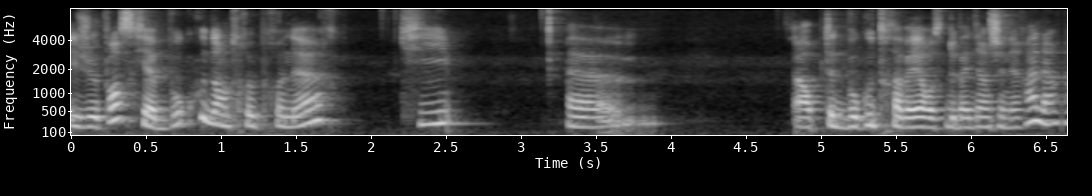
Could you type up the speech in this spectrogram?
et je pense qu'il y a beaucoup d'entrepreneurs qui, alors peut-être beaucoup de travailleurs de manière générale, hein,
